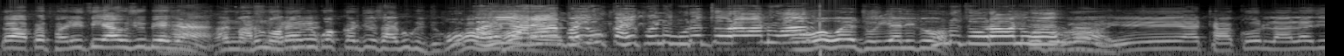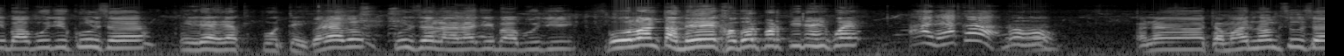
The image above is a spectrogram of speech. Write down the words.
તો આપણે ફરીથી આવશું બે જણા. અને મારું નોકરી કોક કરજો સાહેબ કીધું. હું કહી અરે ભાઈ હું કહી કોઈનું મુરત જોરાવાનું હા ઓ ઓહો, જોઈ આલી જો. કોનું જોરાવાનું હા એ આ ઠાકોર લાલાજી બાબુજી કોણ છે? હીરા હીરા પોતે. બરાબર? કોણ છે લાલાજી બાબુજી? બોલો ને તમે ખબર પડતી નહીં કોઈ? આ રેકા ડોહો અને તમારું નામ શું છે?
